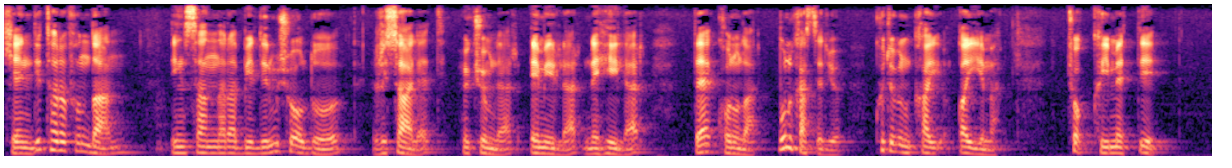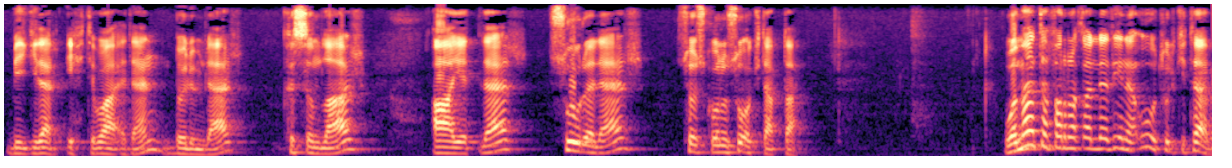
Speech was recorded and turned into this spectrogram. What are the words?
kendi tarafından insanlara bildirmiş olduğu risalet, hükümler, emirler, nehiler ve konular. Bunu kastediyor. Kütübün kay kayyime. Çok kıymetli bilgiler ihtiva eden bölümler, kısımlar, ayetler, sureler söz konusu o kitapta. وَمَا تَفَرَّقَ الَّذ۪ينَ اُوتُوا الْكِتَابَ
